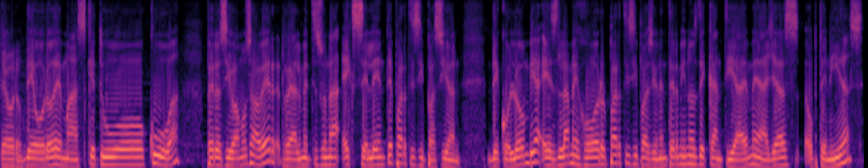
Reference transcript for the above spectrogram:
De oro. de oro de más que tuvo Cuba. Pero si vamos a ver, realmente es una excelente participación de Colombia. Es la mejor participación en términos de cantidad de medallas obtenidas.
